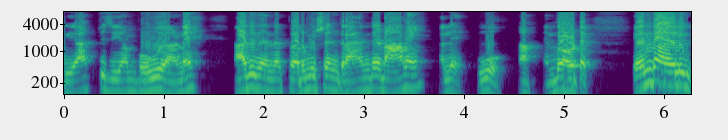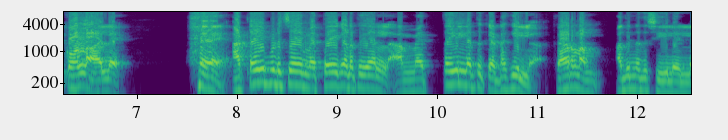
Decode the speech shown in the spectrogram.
റിയാക്ട് ചെയ്യാൻ പോവുകയാണേ. ആദ്യം തന്നെ പെർമിഷൻ ഗ്രാൻഡഡ് ആണേ അല്ലെ? ഓ ആ എന്തോ ആവട്ടെ. എന്തായാലും കൊള്ളാം അല്ലെ? അട്ടയെ പിടിച്ച് മെത്തയെ കിടത്തിയാൽ ആ മെത്തയിലത് കിടക്കില്ല. കാരണം അതിനത് ശീലമില്ല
